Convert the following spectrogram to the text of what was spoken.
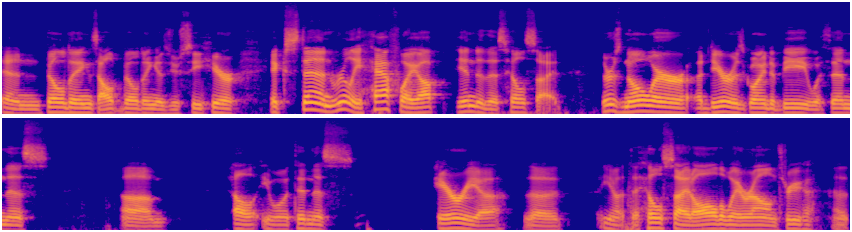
and buildings, outbuilding as you see here, extend really halfway up into this hillside. There's nowhere a deer is going to be within this, um, within this area, the you know the hillside all the way around three uh,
